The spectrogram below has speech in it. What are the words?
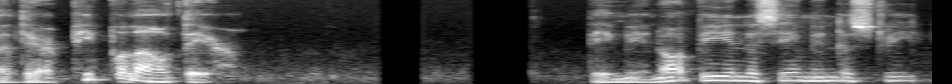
that there are people out there they may not be in the same industry.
